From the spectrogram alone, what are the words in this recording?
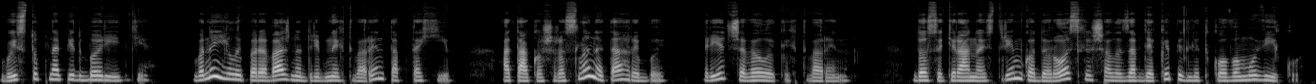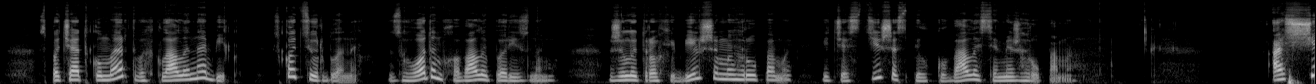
виступ на підборідді. Вони їли переважно дрібних тварин та птахів, а також рослини та гриби, рідше великих тварин. Досить рано і стрімко дорослішали завдяки підлітковому віку. Спочатку мертвих клали на бік, скоцюрблених, згодом ховали по-різному. Жили трохи більшими групами і частіше спілкувалися між групами. А ще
